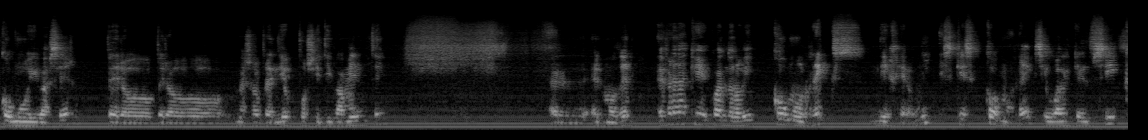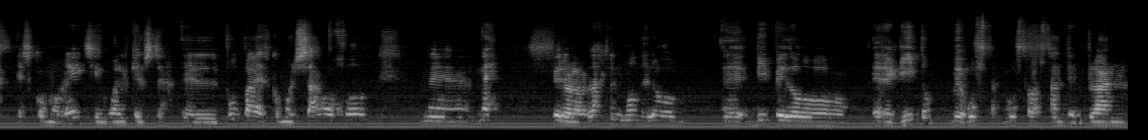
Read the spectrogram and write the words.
cómo iba a ser, pero, pero me sorprendió positivamente el, el modelo. Es verdad que cuando lo vi como Rex, dije, uy, es que es como Rex, igual que el Sick es como Rex, igual que el, el Pupa es como el Sagohod, me, meh. pero la verdad es que el modelo eh, bípedo erguido me gusta, me gusta bastante, en plan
